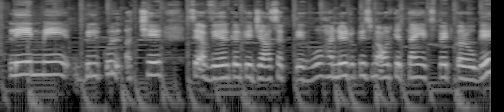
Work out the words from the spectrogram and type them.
प्लेन में बिल्कुल अच्छे से आप वेयर करके जा सकते हो। हंड्रेड रुपीज़ में और कितना ही एक्सपेक्ट करोगे।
